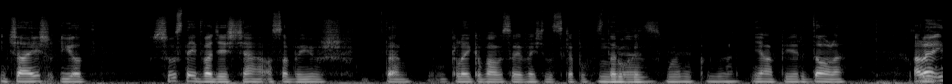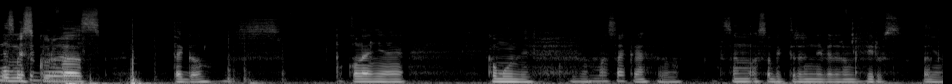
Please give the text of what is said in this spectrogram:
i czaisz i od 6.20 osoby już ten kolejkowały sobie wejście do sklepu. Staruchy. Jezu, moja kurwa. Ja pierdolę. Ale inne Umysł, kurwa, były- z tego, z pokolenie komuny. Kurwa. Masakra. No. To są osoby, które nie wierzą w wirus. Tak. Nie.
